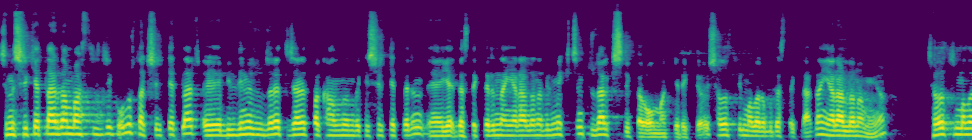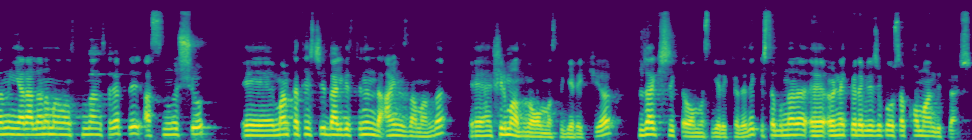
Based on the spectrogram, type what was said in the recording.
Şimdi şirketlerden bahsedecek olursak şirketler bildiğiniz üzere Ticaret Bakanlığı'ndaki şirketlerin desteklerinden yararlanabilmek için tüzel kişilikler olmak gerekiyor. Şahıs firmaları bu desteklerden yararlanamıyor. Şahıs firmalarının yararlanamamasından sebep de aslında şu, e, marka tescil belgesinin de aynı zamanda e, firma adına olması gerekiyor. Tüzel kişilikler olması gerekiyor dedik. İşte bunlara e, örnek verebilecek olursak komanditler,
